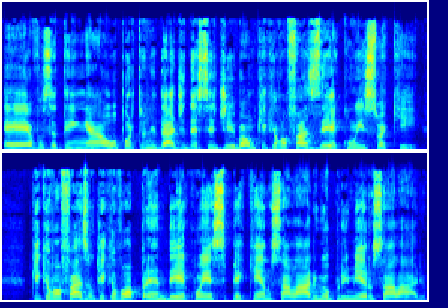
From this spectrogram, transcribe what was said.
é, você tem a oportunidade de decidir, bom, o que, que eu vou fazer com isso aqui? O que, que eu vou fazer? O que, que eu vou aprender com esse pequeno salário, meu primeiro salário?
